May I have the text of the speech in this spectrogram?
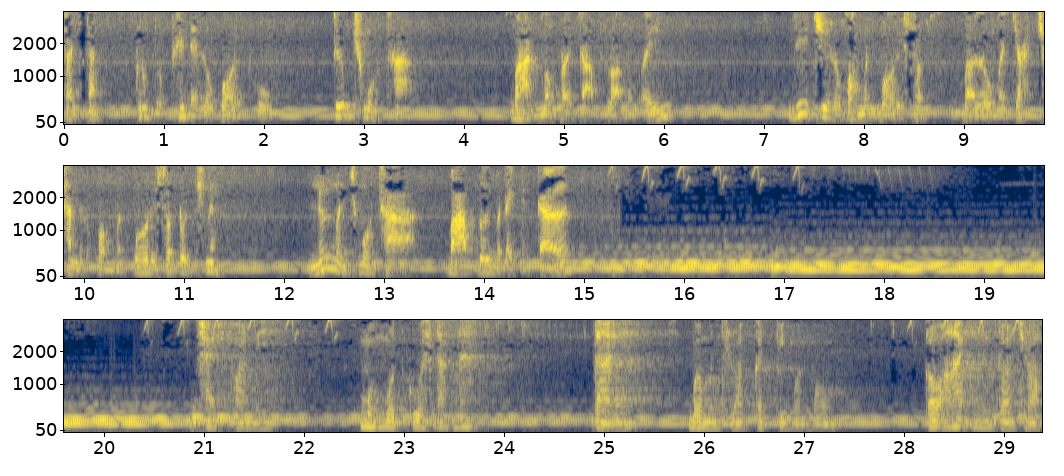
សាច់សត្វគ្រប់ប្រភេទដែលលោកបរិភោគទើបឈ្មោះថា បានមកដោយការប្លន់នោះអីវាជារបស់មិនបរិសុទ្ធបើលោកម្ចាស់ឆាន់របស់មិនបរិសុទ្ធដូច្នេះនឹងមិនឈ្មោះថាបាបដោយម្ដេចនឹងកើតហេតុផលនេះមុះមុតគួរស្ដាប់ណាស់តែបើមិនធ្លាប់គិតពីមុនមក ក៏អាចនឹងតច្រក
